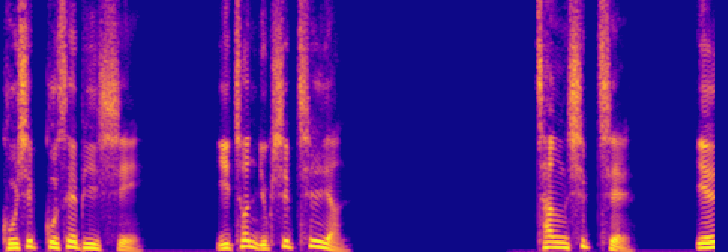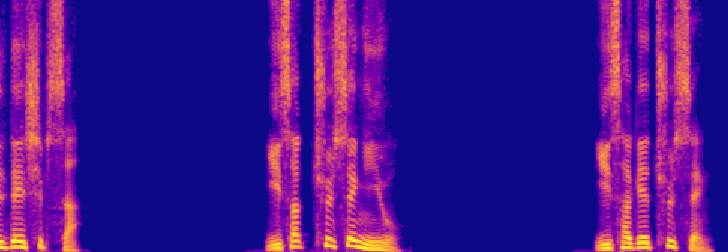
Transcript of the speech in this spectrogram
99세 BC 2067년. 창 17 1대 14 이삭 출생 이후. 이삭의 출생.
